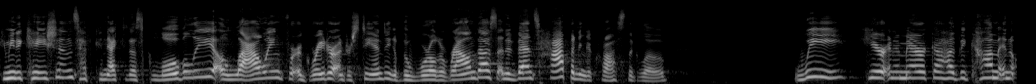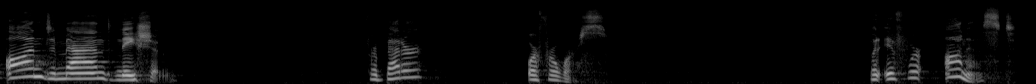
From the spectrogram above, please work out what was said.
Communications have connected us globally, allowing for a greater understanding of the world around us and events happening across the globe. we here in America have become an on demand nation, for better or for worse. But if we're honest,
